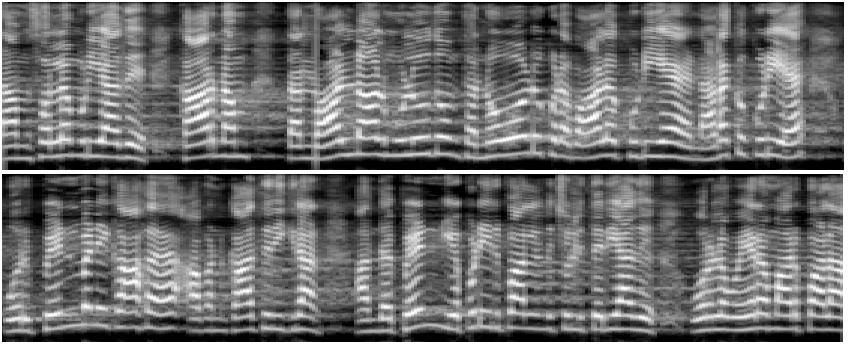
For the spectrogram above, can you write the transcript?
நாம் சொல்ல முடியாது. காரணம் தன் வாழ்நாள் முழுவதும் தன்னோடு கூட வாழக்கூடிய நடக்கக்கூடிய ஒரு பெண்மணிக்காக அவன் காத்திருக்கிறான். அந்த பெண் எப்படி இருப்பாள் என்று சொல்லி தெரியாது. ஒரு உயரமாக இருப்பாளா?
